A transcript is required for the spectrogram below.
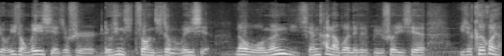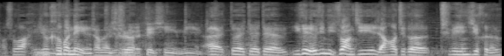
有一种威胁，就是流星体撞击这种威胁。那我们以前看到过那个，比如说一些一些科幻小说啊，一些科幻电影上面就是地心引力。哎，对对对，一个流星体撞击，然后这个飞行器可能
